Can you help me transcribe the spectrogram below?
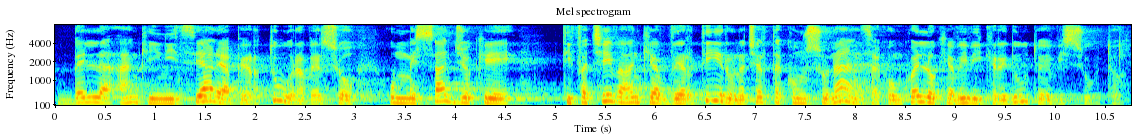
bella anche iniziale apertura verso un messaggio che ti faceva anche avvertire una certa consonanza con quello che avevi creduto e vissuto.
